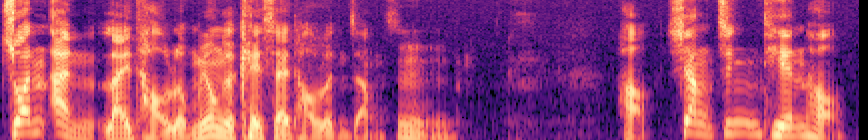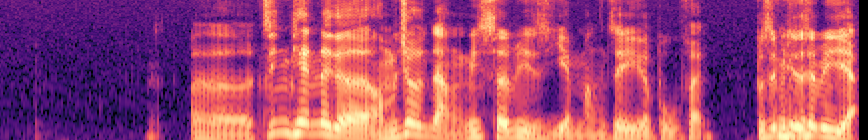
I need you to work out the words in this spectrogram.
专案来讨论，我们用个 case 来讨论，这样子。嗯，好像今天哈。呃，今天那个我们就讲 Mr. P 是眼盲这一个部分，不是 Mr. P 啊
